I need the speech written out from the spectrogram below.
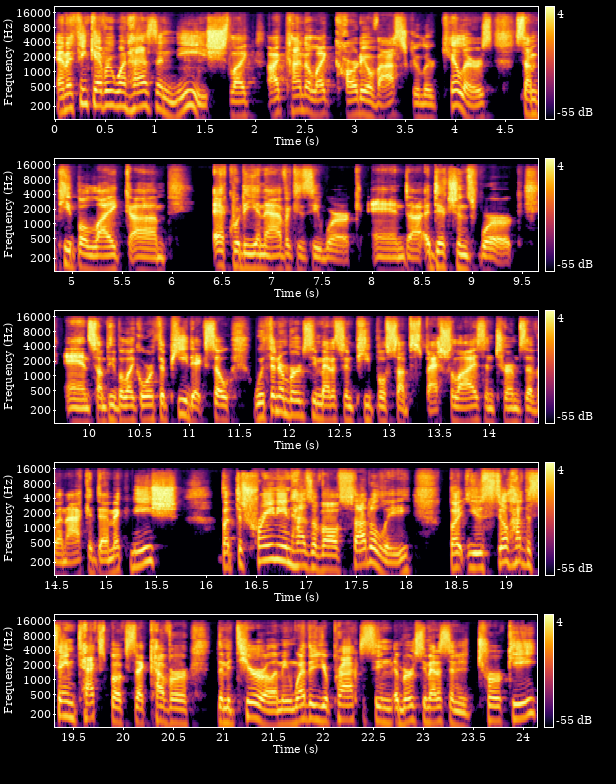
And I think everyone has a niche. Like I kind of like cardiovascular killers. Some people like, um, equity and advocacy work and uh, addictions work and some people like orthopedics so within emergency medicine people subspecialize in terms of an academic niche but the training has evolved subtly, but you still have the same textbooks that cover the material. I mean, whether you're practicing emergency medicine in Turkey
